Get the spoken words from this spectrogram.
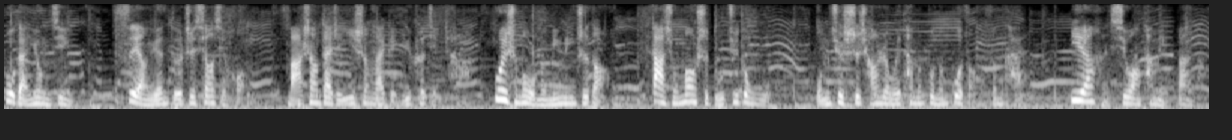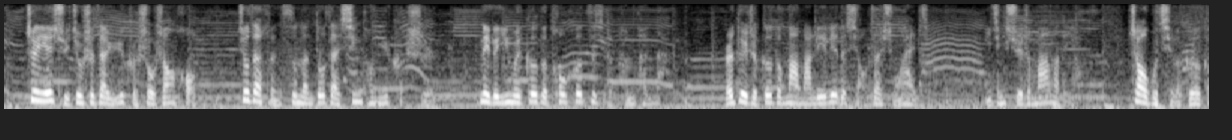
不敢用劲。饲养员得知消息后，马上带着医生来给于可检查。为什么我们明明知道大熊猫是独居动物，我们却时常认为它们不能过早的分开，依然很希望他们有伴呢？这也许就是在于可受伤后，就在粉丝们都在心疼于可时，那个因为哥哥偷喝自己的盆盆奶而对着哥哥骂骂咧咧的小拽熊爱姐，已经学着妈妈的样子照顾起了哥哥。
